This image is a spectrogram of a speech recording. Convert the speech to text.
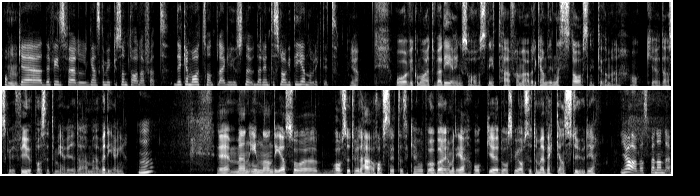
Och mm. eh, det finns väl ganska mycket som talar för att det kan vara ett sånt läge just nu där det inte slagit igenom riktigt. Ja, och vi kommer ha ett värderingsavsnitt här framöver. Det kan bli nästa avsnitt till och med och eh, där ska vi fördjupa oss lite mer i det här med värderingar. Mm. Eh, men innan det så avslutar vi det här avsnittet, det kan vara bra att börja med det och eh, då ska vi avsluta med veckans studie. Ja, vad spännande.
